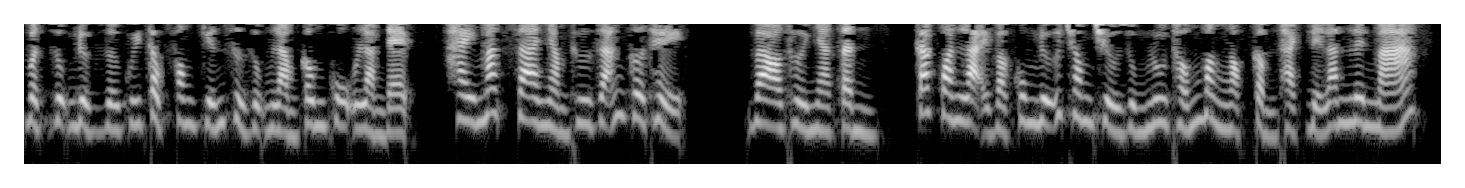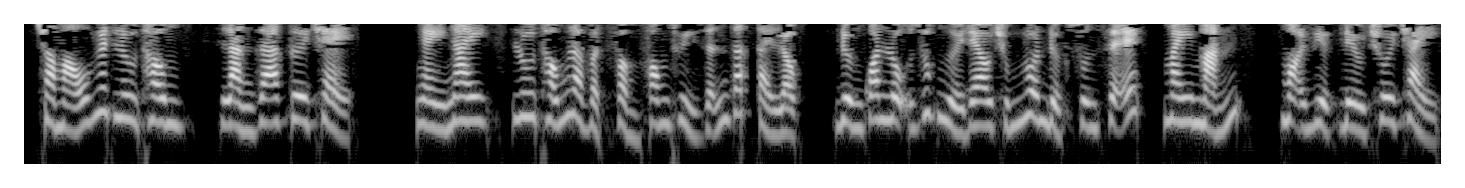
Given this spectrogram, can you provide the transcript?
vật dụng được giới quý tộc phong kiến sử dụng làm công cụ làm đẹp, hay massage nhằm thư giãn cơ thể. Vào thời nhà Tần, các quan lại và cung nữ trong triều dùng lưu thống bằng ngọc cẩm thạch để lăn lên má, cho máu huyết lưu thông, làn da tươi trẻ. Ngày nay, lưu thống là vật phẩm phong thủy dẫn dắt tài lộc, đường quan lộ giúp người đeo chúng luôn được suôn sẻ, may mắn, mọi việc đều trôi chảy,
